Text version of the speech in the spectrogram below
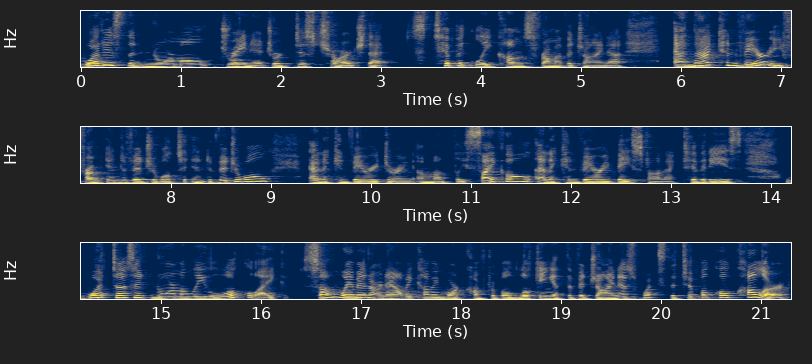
What is the normal drainage or discharge that typically comes from a vagina? And that can vary from individual to individual, and it can vary during a monthly cycle, and it can vary based on activities. What does it normally look like? Some women are now becoming more comfortable looking at the vaginas. What's the typical color?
